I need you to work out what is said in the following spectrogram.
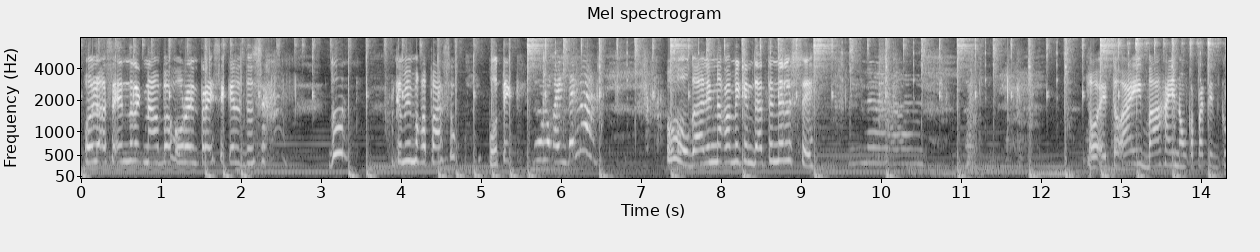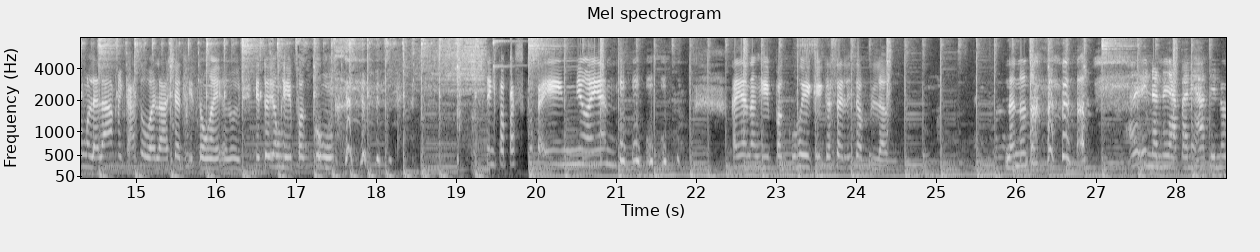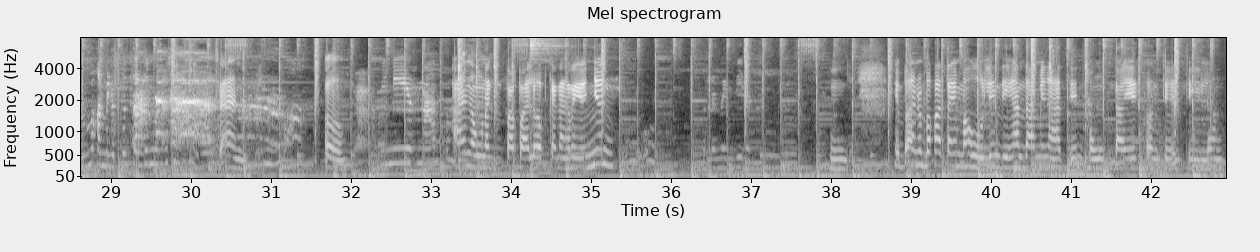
Wala sa Enrec na abahura yung tricycle dun sa... Dun. Hindi kami makapasok. Putik. Puro kayong dala. Oo, galing na kami kin dati nilas eh. Na... Oh, ito ay bahay ng kapatid kong lalaki kaso wala siya dito ngayon. Ito yung hipag kong Ting papasko sa inyo, ayan. ayan ang hipag ko, eh, kay kasali sa vlog. Nanonood. Ay, ina na yata ni Ate Norma. Kami napunta doon na sa... Saan? Oh, Minir na ito. anong nagpa-follow up ka ng reunion? Wala na hindi na. Hindi. Eh, paano baka tayo mahuli? Hindi nga ang dami natin kung tayo konti-unti lang.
